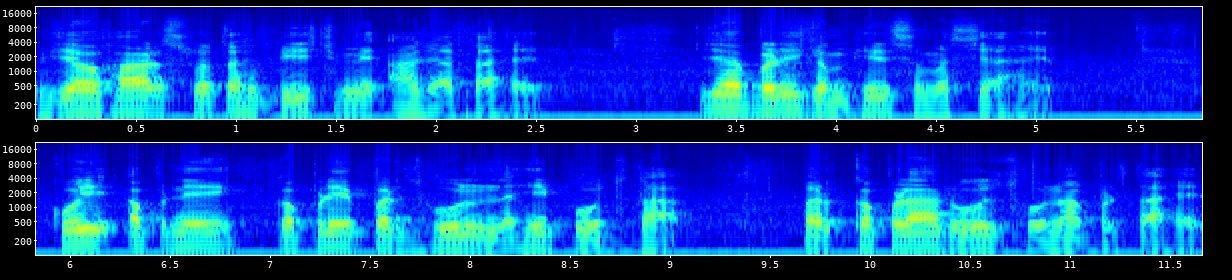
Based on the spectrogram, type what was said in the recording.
व्यवहार स्वतः बीच में आ जाता है। यह बड़ी गंभीर समस्या है। कोई अपने कपड़े पर धूल नहीं पोतता। पर कपड़ा रोज़ धोना पड़ता है,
